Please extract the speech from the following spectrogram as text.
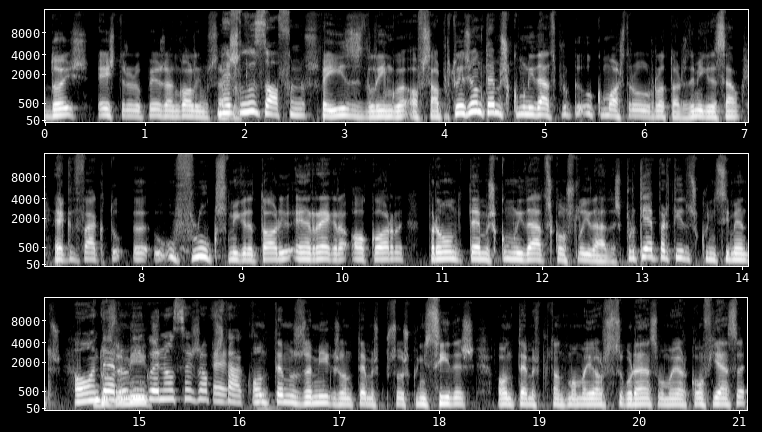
dois extra-europeus, Angola e Moçambique. Mas lusófonos. Países de língua oficial portuguesa, onde temos comunidades, porque o que mostra os relatórios da migração é que, de facto, eh, o fluxo migratório, em regra, ocorre para onde temos comunidades consolidadas, porque é a partir dos conhecimentos onde dos a amigos, língua não seja obstáculo. É, onde temos os amigos, onde temos pessoas conhecidas, onde temos, portanto, uma maior segurança, uma maior confiança,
